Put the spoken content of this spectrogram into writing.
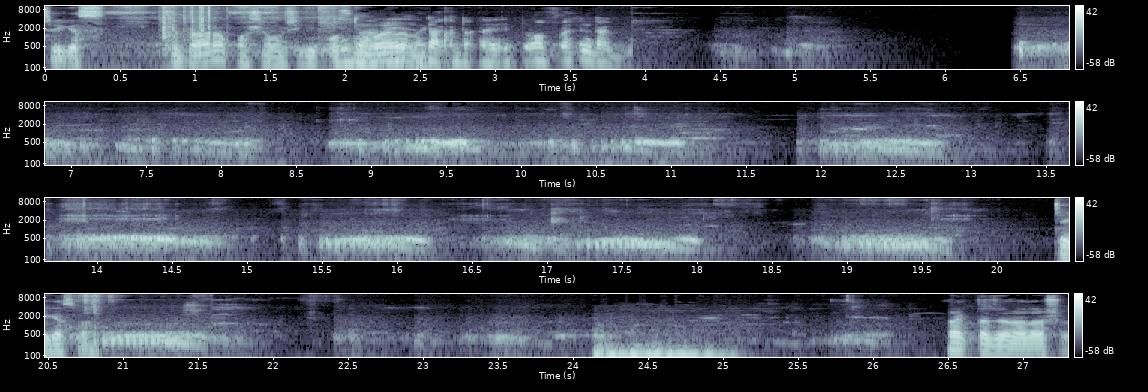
ঠিক আছে। তো তারা পাশাপাশি কি পছন্দ হয় না একটু অফ রাখেন ডাকবো। ঠিক আছে। একটা জোড়া দর্শক।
